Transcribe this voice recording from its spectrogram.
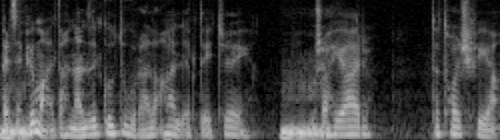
pereżempju Malta aħna l-kultura laqgħalek tgħid xejn. Mhux aħjar tidħolx fiha.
